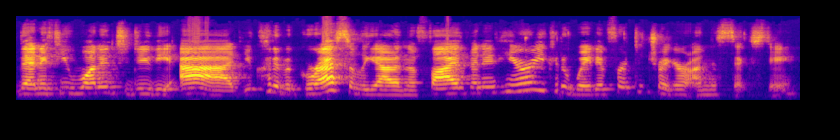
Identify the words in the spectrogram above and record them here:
then if you wanted to do the ad, you could have aggressively in the five minute here, or you could have waited for it to trigger on the 60.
